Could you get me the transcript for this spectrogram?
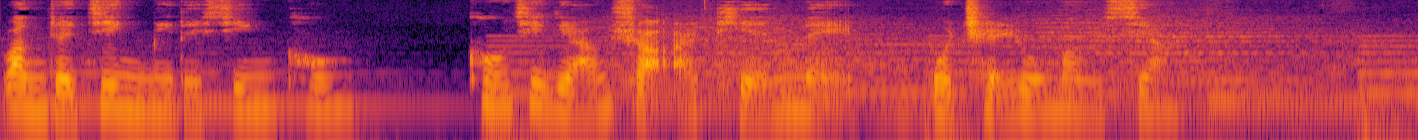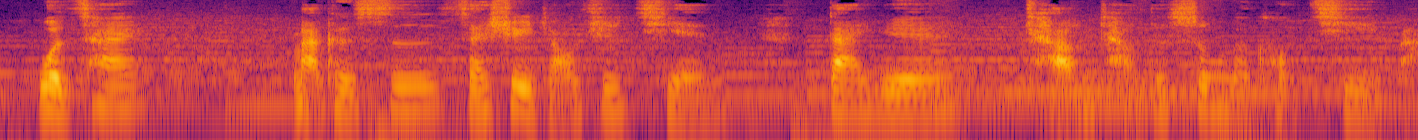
望着静谧的星空，空气凉爽而甜美。我沉入梦乡。我猜，马克思在睡着之前，大约长长的松了口气吧。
